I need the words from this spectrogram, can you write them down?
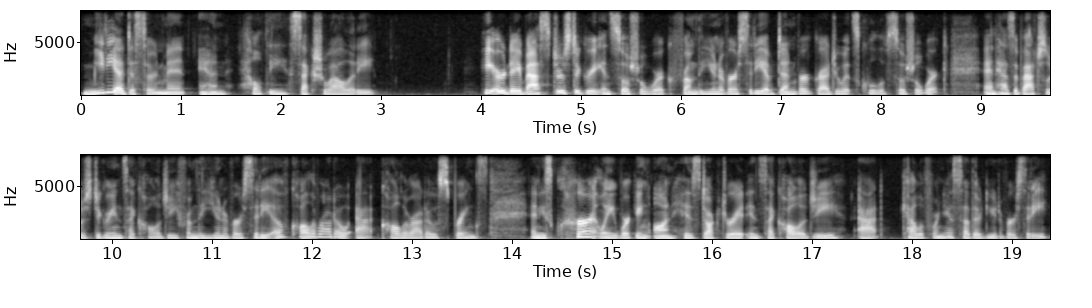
media discernment, and healthy sexuality. He earned a master's degree in social work from the University of Denver Graduate School of Social Work and has a bachelor's degree in psychology from the University of Colorado at Colorado Springs. And he's currently working on his doctorate in psychology at California Southern University.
